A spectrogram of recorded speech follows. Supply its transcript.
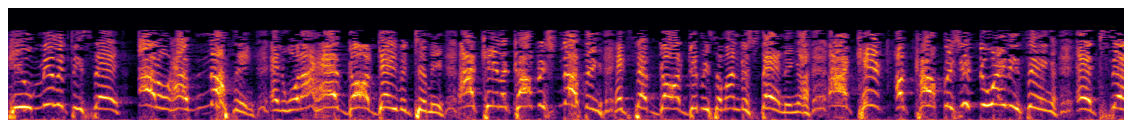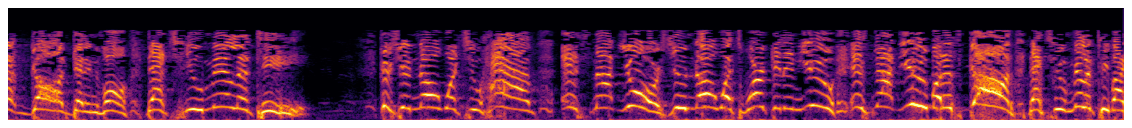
Humility say, I don't have nothing. And what I have, God gave it to me. I can't accomplish nothing except God give me some understanding. I can't accomplish and do anything except God get involved. That's humility. Because you know what you have, it's not yours. You know what's working in you. It's not you, but it's God. That's humility by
